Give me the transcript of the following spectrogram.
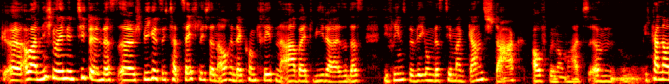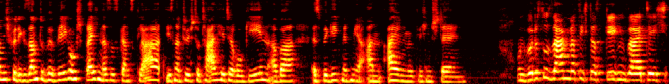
Äh, aber nicht nur in den Titeln, das äh, spiegelt sich tatsächlich dann auch in der konkreten Arbeit wieder. Also dass die Friedensbewegung das Thema ganz stark aufgenommen hat. Ähm, ich kann auch nicht für die gesamte Bewegung sprechen, das ist ganz klar. Die ist natürlich total heterogen, aber es begegnet mir an allen möglichen Stellen. Und würdest du sagen, dass sich das gegenseitig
